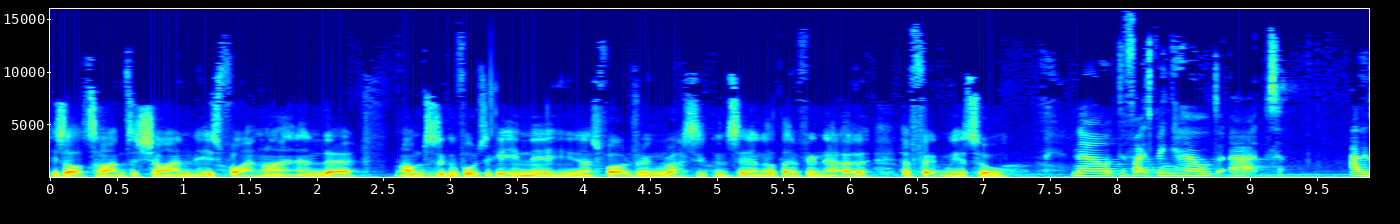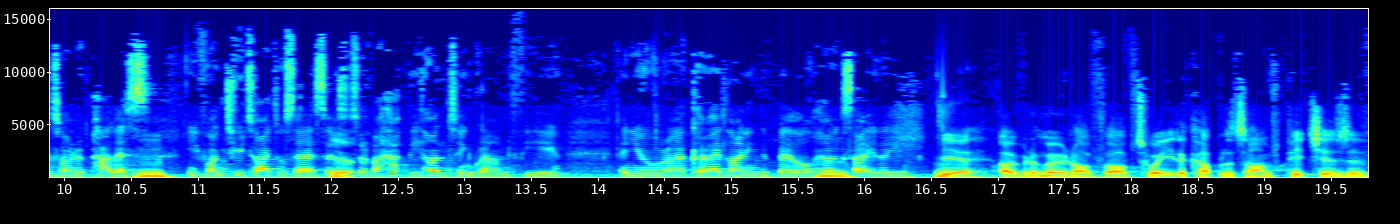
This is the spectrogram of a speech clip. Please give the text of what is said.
it's our time to shine. Is fight night, and uh, I'm just looking forward to getting there. You know, as far as ring rust is concerned, I don't think that will affect me at all. Now, the fight's being held at Alexandra Palace. Mm. You've won two titles there, so it's yeah. sort of a happy hunting ground for you. And you're uh, co-headlining the bill. How mm. excited are you? Yeah, over the moon. I've, I've tweeted a couple of times pictures of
